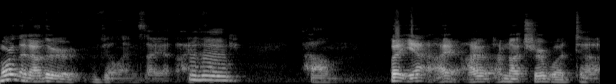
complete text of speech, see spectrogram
more than other villains. I, I Mhm. think. Um, but yeah, I, I I'm not sure what uh,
